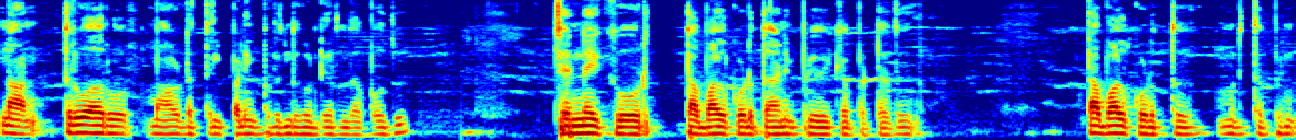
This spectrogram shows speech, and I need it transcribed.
நான் திருவாரூர் மாவட்டத்தில் பணிபுரிந்து கொண்டிருந்தபோது சென்னைக்கு ஒரு தபால் கொடுத்து அனுப்பி வைக்கப்பட்டது. தபால் கொடுத்து முடித்த பின்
